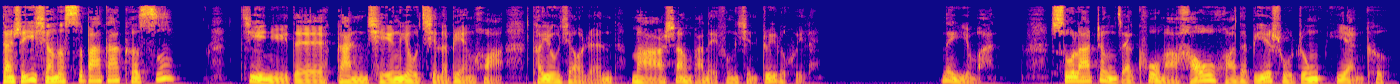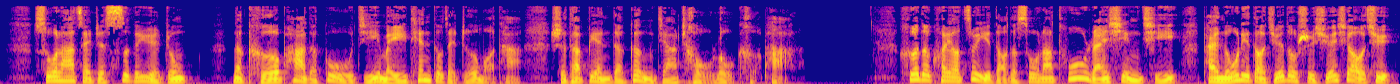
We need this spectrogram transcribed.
但是，一想到斯巴达克斯妓女的感情又起了变化，他又叫人马上把那封信追了回来。那一晚，苏拉正在库马豪华的别墅中宴客。苏拉在这四个月中。那可怕的顾忌每天都在折磨他，使他变得更加丑陋可怕了。喝得快要醉倒的苏拉突然兴起，派奴隶到决斗士学校去，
